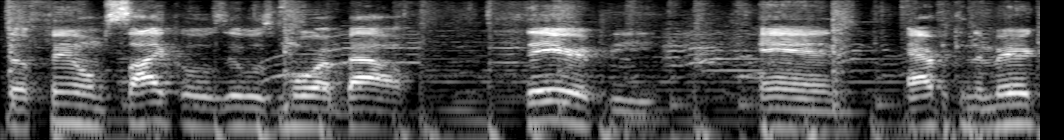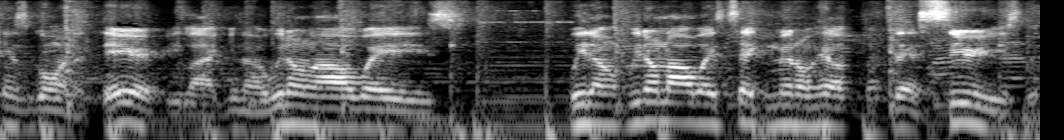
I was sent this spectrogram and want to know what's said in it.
the film cycles, it was more about therapy and African Americans going to therapy. Like, you know, we don't always we don't we don't always take mental health that seriously.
